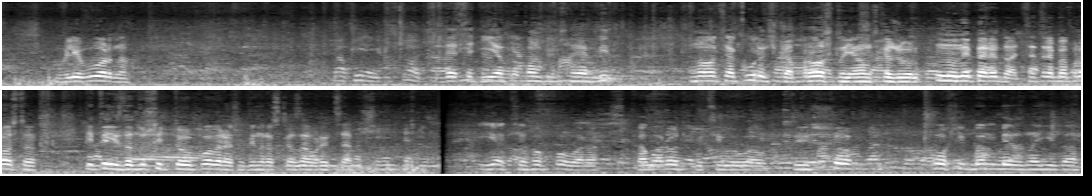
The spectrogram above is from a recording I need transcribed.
в Ліворно. 10 євро комплексний обід. Ну оця курочка просто, я вам скажу, ну не передати. Це треба просто піти і задушити того повара, щоб він розказав рецепт. Я цього повара сковородку цілував. Ти що? Ох і бомбезна їда.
